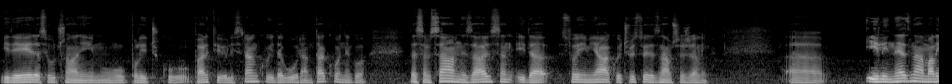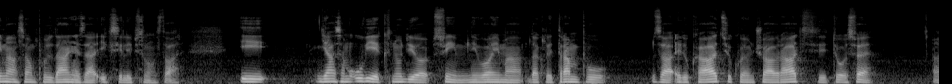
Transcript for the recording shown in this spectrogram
ideje da se učlanim u političku partiju ili stranku i da guram tako, nego da sam sam nezavisan i da stojim jako i čvrsto i da znam što želim. Uh, ili ne znam, ali imam samopouzdanje za x ili y stvar. I ja sam uvijek nudio svim nivoima, dakle Trumpu za edukaciju kojom ću ja vratiti to sve uh,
